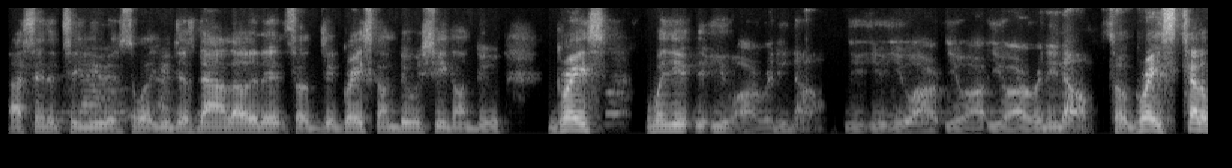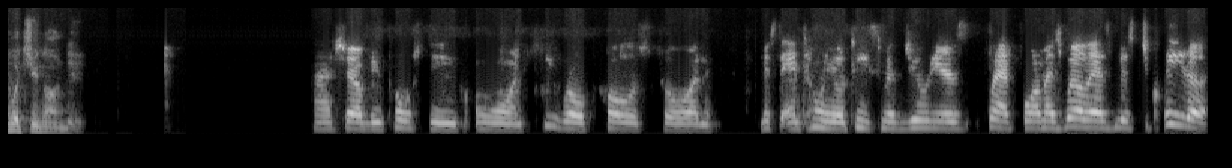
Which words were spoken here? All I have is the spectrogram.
I sent it to you. It's what you just downloaded it. So Grace gonna do what she gonna do. Grace, when you you already know. You you you are you are you already know. So Grace, tell her what you're gonna do. I shall be posting on Hero Post on Mr. Antonio T. Smith Jr.'s platform, as well as Miss Chiquita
